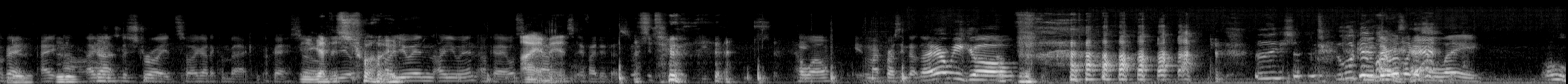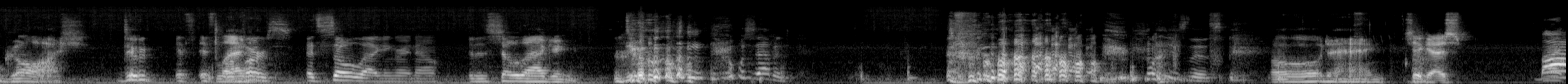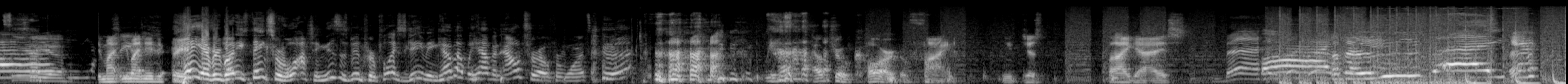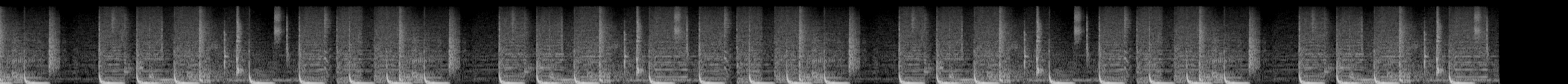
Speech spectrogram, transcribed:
Okay, I, I got destroyed, so I got to come back. Okay, so You got are destroyed. Are you in? Are you in? Okay, let's see I what am happens in. if I do this. Let's do this. Hello? Am I pressing that? There we go. Look at Dude, there was like a delay. Oh gosh, Dude, it's it's lagging. reverse. It's so lagging right now. It is so lagging. what just happened? what is this? oh dang! See you guys. Bye. see ya. You might See you might need to create. Hey everybody, thanks for watching. This has been Perplexed Gaming. How about we have an outro for once? we have an outro card. Oh, fine. You just bye, guys. Bye. Bye. Bye-bye. Bye. Eh?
